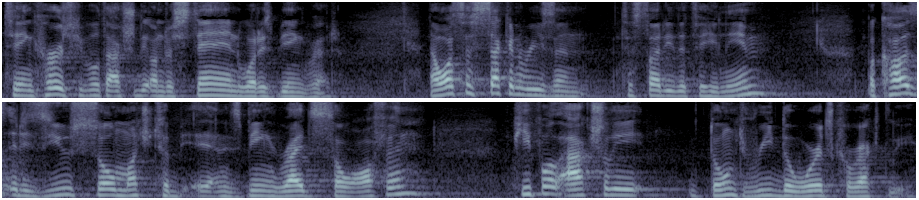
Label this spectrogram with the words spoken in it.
to encourage people to actually understand what is being read. Now, what's the second reason to study the Tehillim? Because it is used so much to, and it's being read so often, people actually don't read the words correctly.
